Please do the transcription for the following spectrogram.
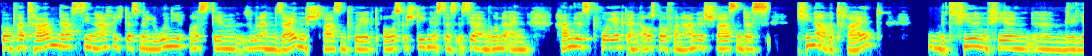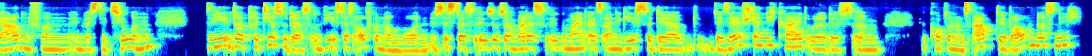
Vor ein paar Tagen gab es die Nachricht, dass Meloni aus dem sogenannten Seidenstraßenprojekt ausgestiegen ist. Das ist ja im Grunde ein Handelsprojekt, ein Ausbau von Handelsstraßen, das China betreibt mit vielen, vielen äh, Milliarden von Investitionen. Wie interpretierst du das und wie ist das aufgenommen worden? Ist, ist das äh, sozusagen, war das äh, gemeint als eine Geste der, der Selbstständigkeit oder des, ähm, wir koppeln uns ab, wir brauchen das nicht?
